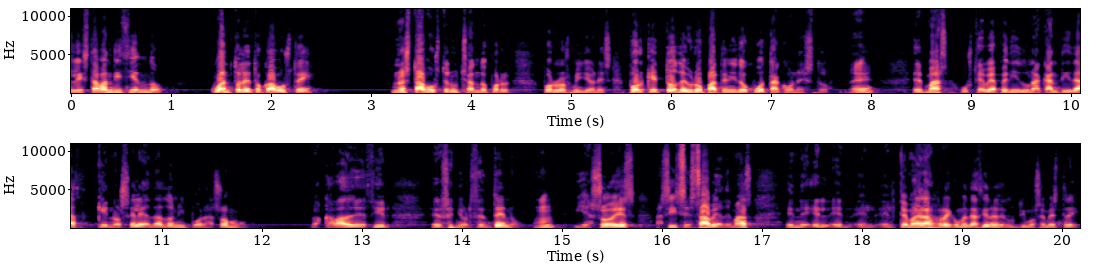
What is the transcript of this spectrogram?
le estaban diciendo cuánto le tocaba a usted. No estaba usted luchando por, por, los millones, porque toda Europa ha tenido cuota con esto. ¿eh? Es más, usted había pedido una cantidad que no se le ha dado ni por asomo. Lo acaba de decir el señor Centeno. Y eso es, así se sabe. Además, en el, tema de las recomendaciones del último semestre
